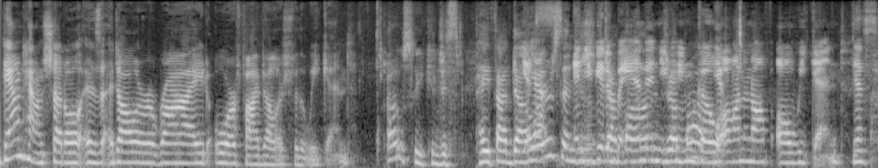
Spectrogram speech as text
downtown shuttle is a dollar a ride or five dollars for the weekend. Oh, so you can just pay five dollars Yes, and, and, just you get a band on and you can off. go Yep. on and off all weekend. Yes.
